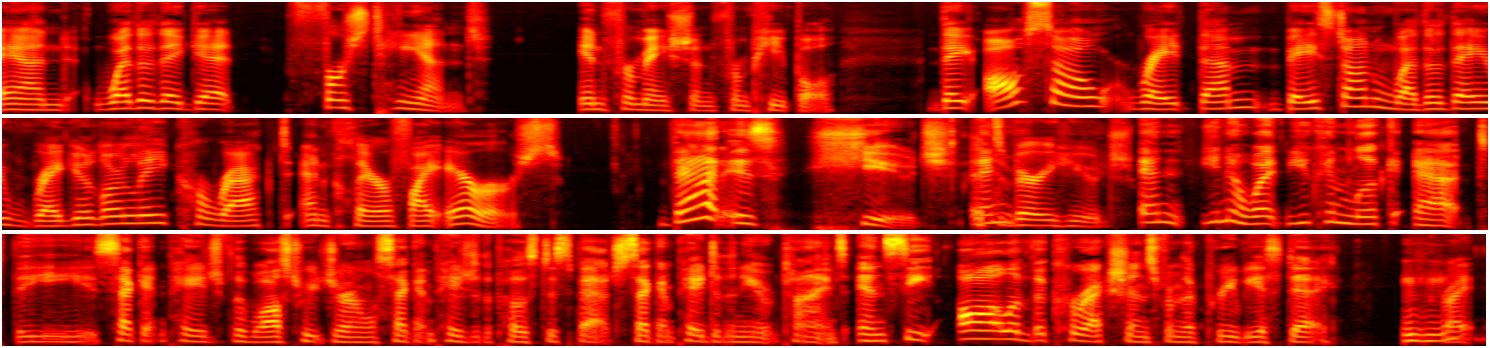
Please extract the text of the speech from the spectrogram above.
and whether they get firsthand information from people. They also rate them based on whether they regularly correct and clarify errors. That is huge. It's And- very huge. And you know what? You can look at the second page of the Wall Street Journal, second page of the Post Dispatch, second page of the New York Times, and see all of the corrections from the previous day, mm-hmm. right?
